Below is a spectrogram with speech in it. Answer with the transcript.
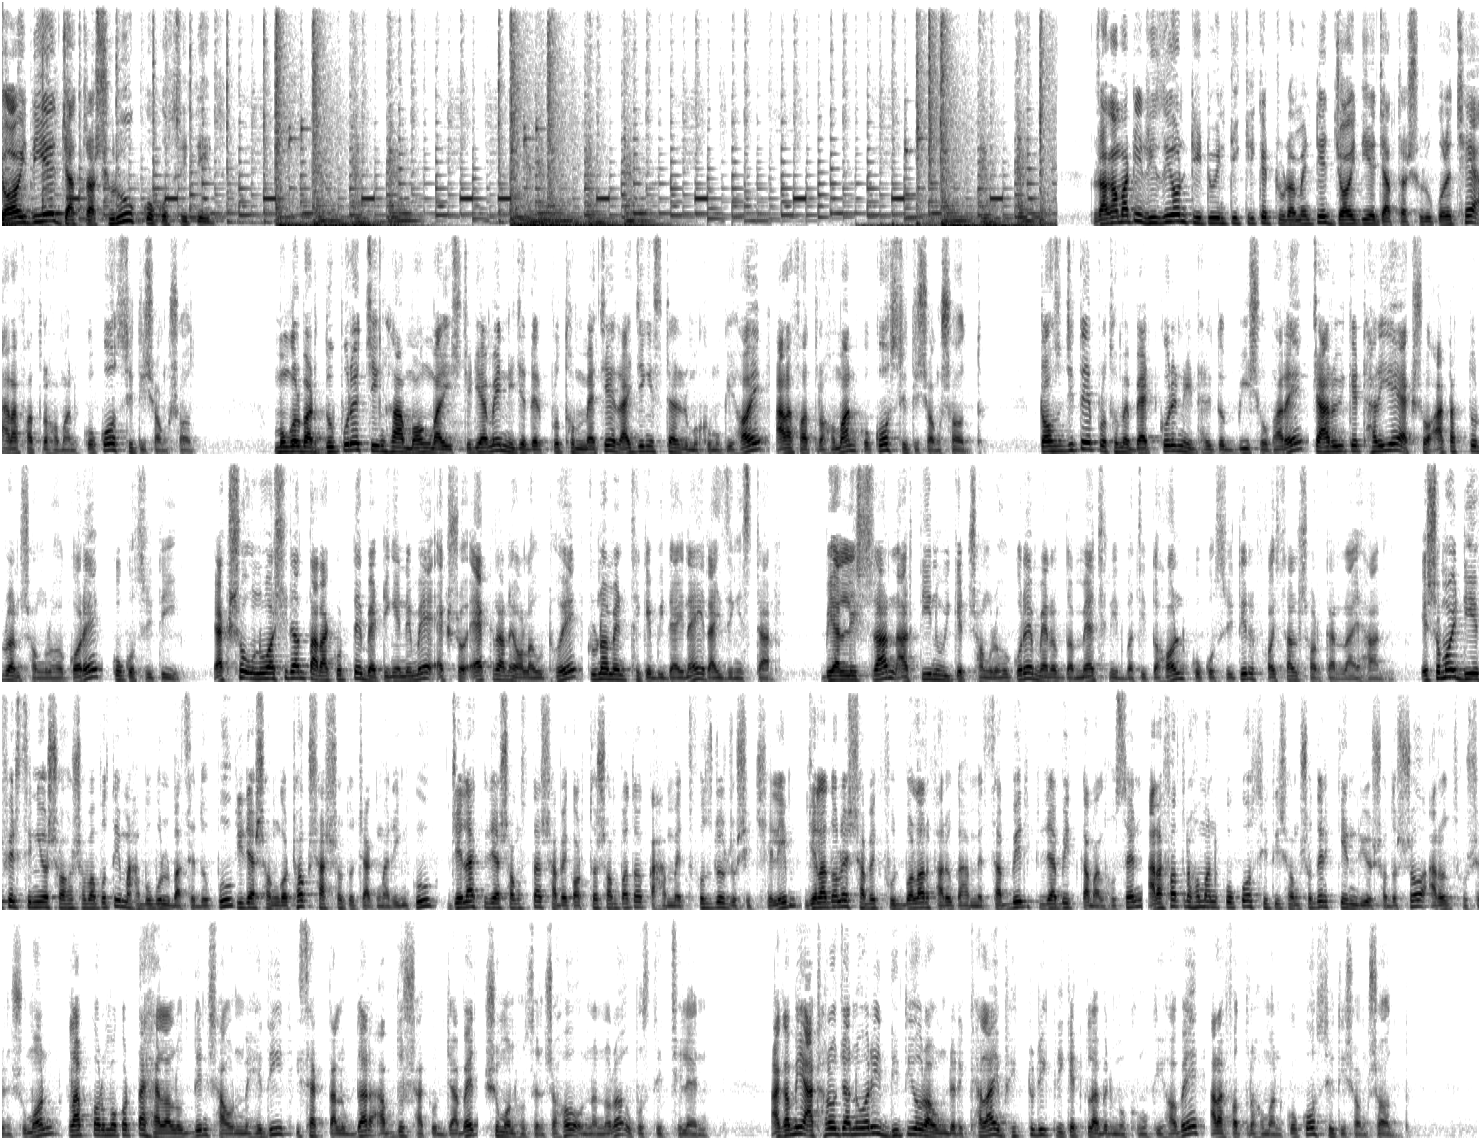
জয় দিয়ে যাত্রা শুরু কোকো স্মৃতির। Rangamati region T twenty cricket টুর্নামেন্টে জয় দিয়ে যাত্রা শুরু করেছে আরাফাত রহমান কোকো স্মৃতি সংসদ। মঙ্গলবার দুপুরে চিংহা মংমারি স্টেডিয়ামে নিজেদের প্রথম ম্যাচে রাইজিং স্টারের মুখোমুখি হয় আরাফাত রহমান কোকো স্মৃতি সংসদ। টস জিতে প্রথমে ব্যাট করে নির্ধারিত বিশ ওভারে চার উইকেট হারিয়ে একশো আটাত্তর রান সংগ্রহ করে কোকো স্মৃতি। একশো উনআশি রান তাড়া করতে ব্যাটিংয়ে নেমে একশো এক রানে অল আউট হয়ে টুর্নামেন্ট থেকে বিদায় নেয় রাইজিং স্টার। বিয়াল্লিশ রান আর তিন উইকেট সংগ্রহ করে ম্যান অব দ্য ম্যাচ নির্বাচিত হন কোকো স্মৃতির ফয়সাল সরকার রায়হান। এ সময় ডিএফ এর সিনিয়র সহসভাপতি মাহবুবুল বাসেদপু, ক্রীড়া সংগঠক শাশ্বত চাকমা রিঙ্কু, জেলা ক্রীড়া সংস্থার সাবেক অর্থ সম্পাদক আহমেদ ফজলুর রশিদ সেলিম, জেলা দলের সাবেক ফুটবলার ফারুক আহমেদ সাব্বির, ক্রীড়াবিদ কামাল হোসেন, আরাফাত রহমান কোকো, স্মৃতি সংসদের কেন্দ্রীয় সদস্য আরজ হোসেন সুমন, ক্লাব কর্মকর্তা হেলাল উদ্দিন, শাওন মেহেদি, ইসাক তালুকদার আব্দুল শাকুর জাবেদ, সুমন হোসেন সহ অন্যান্যরা উপস্থিত ছিলেন। আগামী আঠারো জানুয়ারি দ্বিতীয় রাউন্ডের খেলায় ভিক্টোরি ক্রিকেট ক্লাবের মুখোমুখি হবে আরাফাত রহমান কোকো, স্মৃতি সংসদ।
